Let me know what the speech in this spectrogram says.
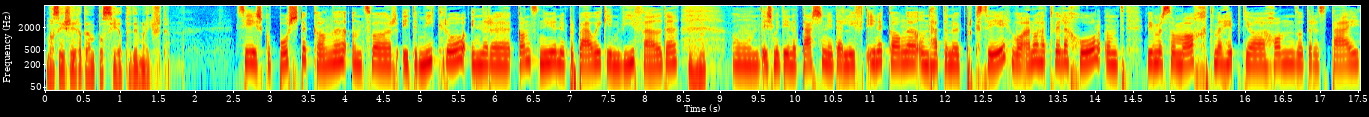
Was ist ihr dann passiert in dem Lift? Sie ist posten gegangen, und zwar in der Mikro, in einer ganz neuen Überbauung in Weinfelden. Mhm. Und ist mit ihren Taschen in den Lift reingegangen und hat dann jemanden gesehen, der auch noch hat kommen Und wie man so macht, man hebt ja eine Hand oder ein Bein.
